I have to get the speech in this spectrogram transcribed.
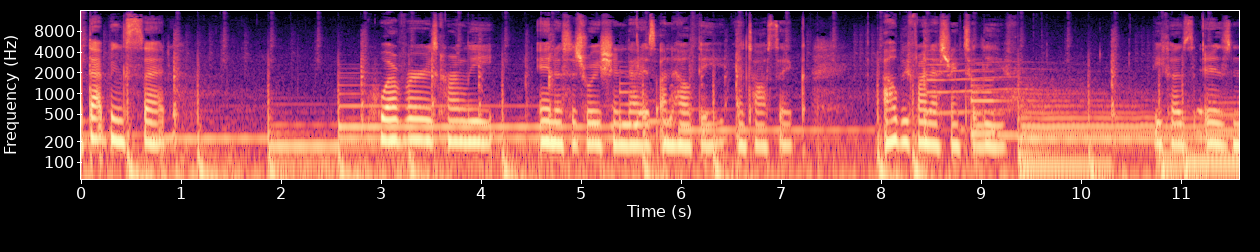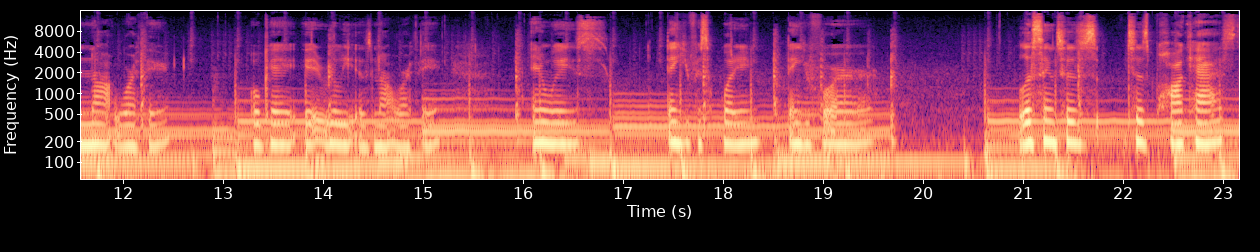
With that being said, whoever is currently in a situation that is unhealthy and toxic, I hope you find that strength to leave because it is not worth it. Okay? It really is not worth it anyways, thank you for supporting. Thank you for listening to this, to this podcast.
